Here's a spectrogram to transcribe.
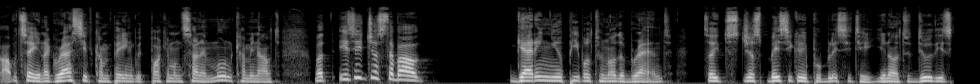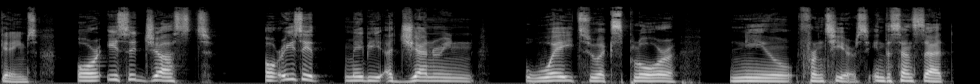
I would say, an aggressive campaign with Pokemon Sun and Moon coming out. But is it just about getting new people to know the brand? So it's just basically publicity, you know, to do these games, or is it just, or is it maybe a genuine way to explore new frontiers in the sense that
